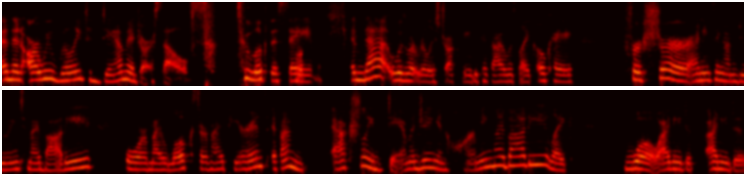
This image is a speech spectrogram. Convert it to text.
and then are we willing to damage ourselves to look the same and that was what really struck me because i was like okay for sure anything i'm doing to my body or my looks or my appearance if i'm actually damaging and harming my body like whoa i need to i need to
